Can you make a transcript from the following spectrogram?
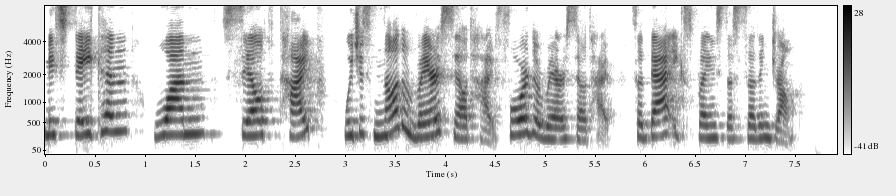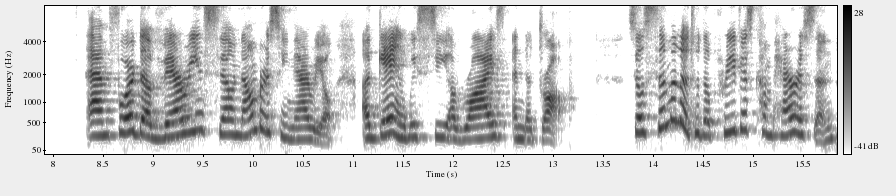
mistaken one cell type, which is not a rare cell type, for the rare cell type. So that explains the sudden jump. And for the varying cell number scenario, again, we see a rise and a drop. So similar to the previous comparison,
